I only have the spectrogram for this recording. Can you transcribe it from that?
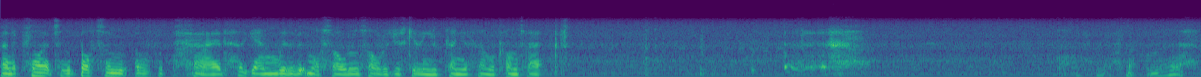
and apply it to the bottom of the pad, again with a bit more solder, the solder just giving you plenty of thermal contact. there.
